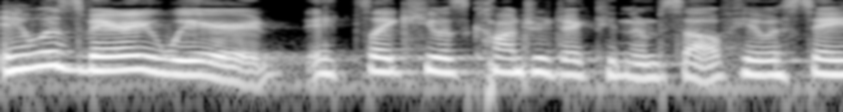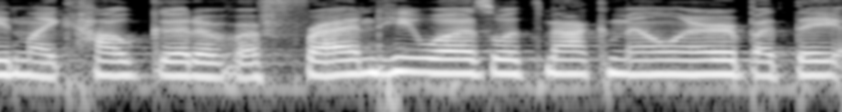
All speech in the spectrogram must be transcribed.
it was very weird. It's like he was contradicting himself. He was saying like how good of a friend he was with Mac Miller, but they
